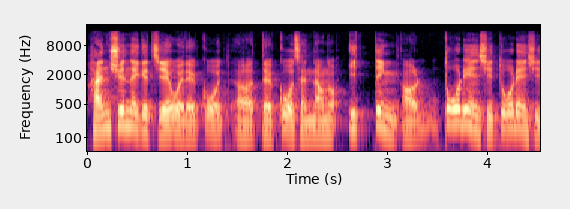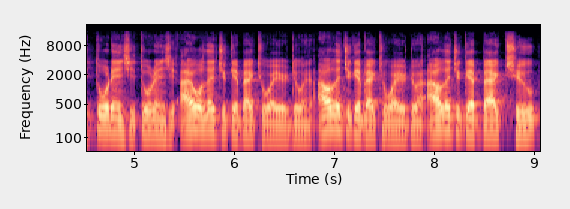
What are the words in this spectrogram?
寒暄的一个结尾的过呃的过程当中，一定哦多练习，多练习，多练习，多练习。I will let you get back to what you're doing. I will let you get back to what you're doing. I will let you get back to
